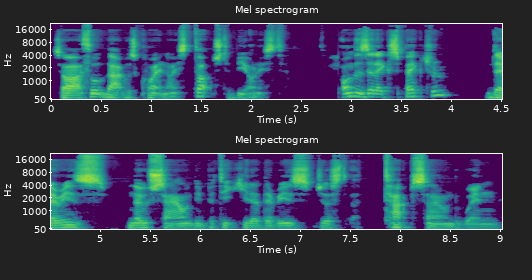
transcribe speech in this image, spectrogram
So I thought that was quite a nice touch, to be honest. On the ZX Spectrum, there is no sound in particular. There is just a tap sound when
